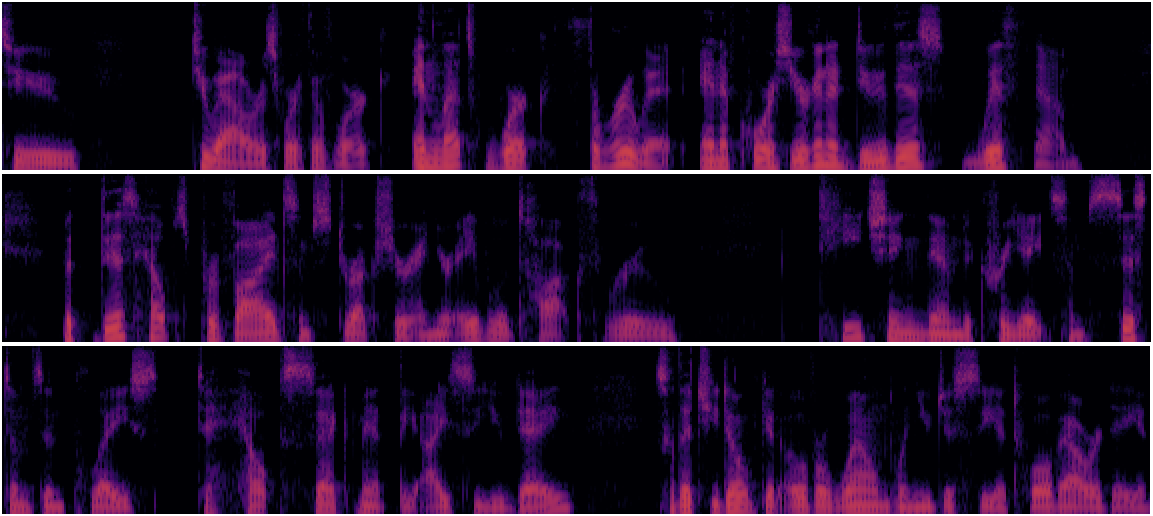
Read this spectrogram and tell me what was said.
to two hours worth of work, and let's work through it. And of course, you're going to do this with them. But this helps provide some structure, and you're able to talk through teaching them to create some systems in place to help segment the ICU day so that you don't get overwhelmed when you just see a 12 hour day in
